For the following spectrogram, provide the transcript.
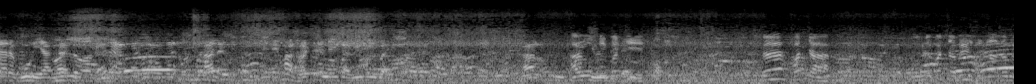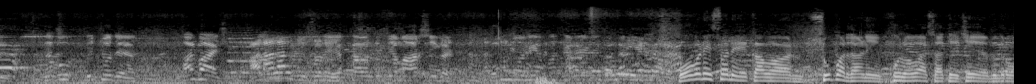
તારે ગુણ યાદ એમાં ઘટે નહીં વિમલભાઈ. હાલો. સારું ઓગણીસ પચીસ. બે પચાસ. ઓગણીસ પચાસ બે સુધા તમે. લઘુ હાલ ઓગણીસો ને એકાવન સુપર ધાણી ફૂલ હવા સાથે છે મિત્રો.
